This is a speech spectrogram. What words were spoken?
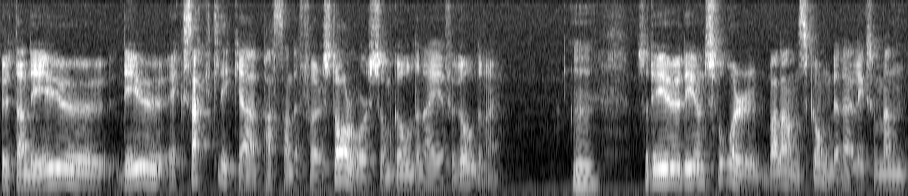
Utan det är ju, det är ju exakt lika passande för Star Wars som Goldeneye är för Goldeneye. mm. Så det är ju det är en svår balansgång det där liksom. Men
